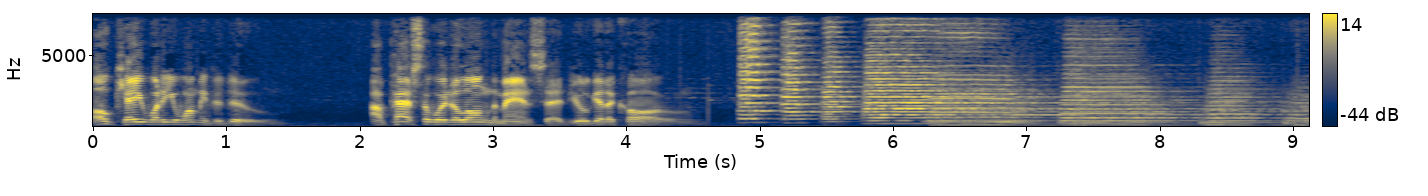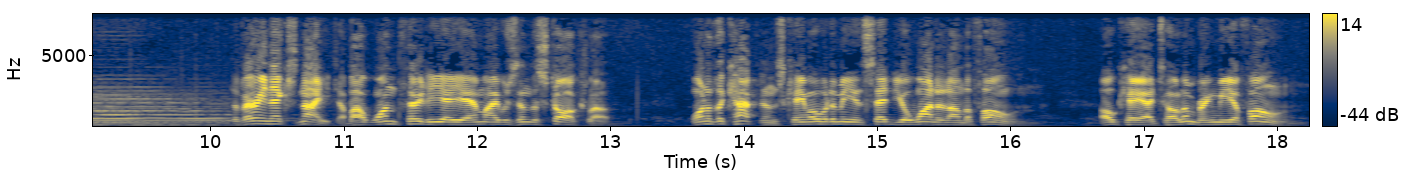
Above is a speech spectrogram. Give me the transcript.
Okay, what do you want me to do? I'll pass the word along, the man said. You'll get a call. The very next night, about 1.30 a.m., I was in the Stork Club. One of the captains came over to me and said, You're wanted on the phone. Okay, I told him, bring me a phone.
